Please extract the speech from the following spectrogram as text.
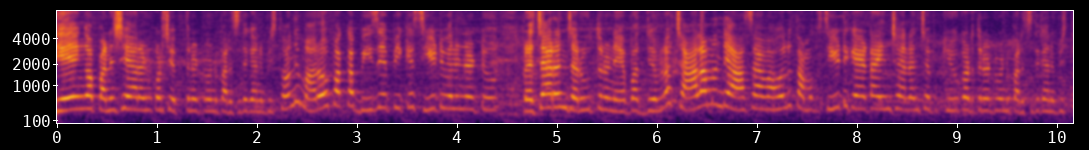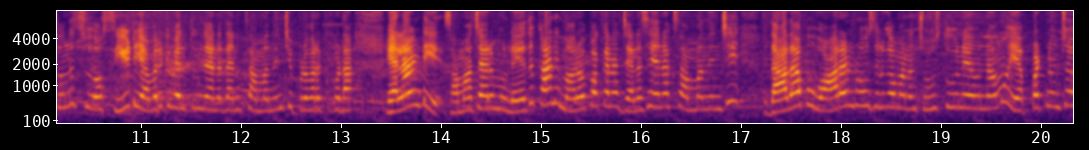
ధ్యేయంగా పనిచేయాలని కూడా చెప్తున్నటువంటి పరిస్థితి కనిపిస్తోంది. మరోపక్క బీజేపీకి సీటు వెళ్ళినట్టు ప్రచారం జరుగుతున్న నేపథ్యంలో చాలా మంది ఆశావాహులు తమకు సీటు కేటాయించాలని చెప్పి క్యూ కడుతున్నటువంటి పరిస్థితి కనిపిస్తుంది. సో సీటు ఎవరికి వెళ్తుంది అనే దానికి సంబంధించి ఇప్పటివరకు కూడా ఎలాంటి సమాచారం లేదు. కానీ మరో పక్కన జనసేనకు సంబంధించి దాదాపు వారం రోజులుగా మనం చూస్తూనే ఉన్నాము. ఎప్పటి నుంచో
